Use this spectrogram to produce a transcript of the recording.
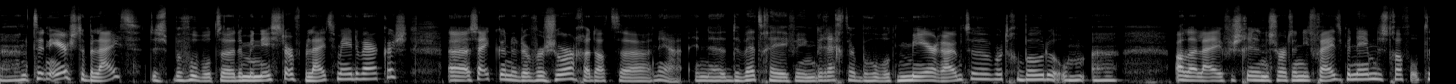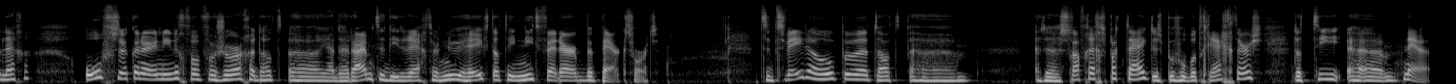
Uh, ten eerste beleid, dus bijvoorbeeld uh, de minister of beleidsmedewerkers. Uh, zij kunnen ervoor zorgen dat nou ja, in de, de, wetgeving de rechter bijvoorbeeld meer ruimte wordt geboden om allerlei verschillende soorten niet-vrijheidsbenemende straffen op te leggen. Of ze kunnen er in ieder geval voor zorgen dat uh, ja, de ruimte die de rechter nu heeft, dat die niet verder beperkt wordt. Ten tweede hopen we dat uh, de strafrechtspraktijk, dus bijvoorbeeld rechters, dat die uh, nou ja,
